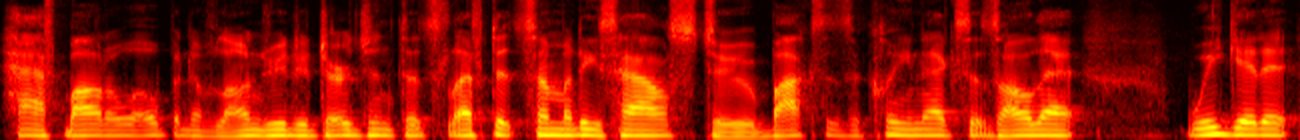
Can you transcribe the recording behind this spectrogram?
half bottle open of laundry detergent that's left at somebody's house to boxes of Kleenexes, all that. We get it.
